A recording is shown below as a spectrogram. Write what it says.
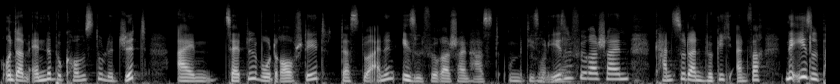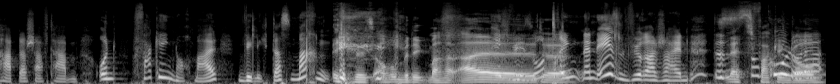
Und am Ende bekommst du legit einen Zettel, wo drauf steht, dass du einen Eselführerschein hast. Und mit diesem Eselführerschein kannst du dann wirklich einfach eine Eselpartnerschaft haben. Und fucking nochmal, will ich das machen? Ich will es auch unbedingt machen. Alter. Ich will so dringend einen Eselführerschein. Das Let's ist so fucking cool, go. oder?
